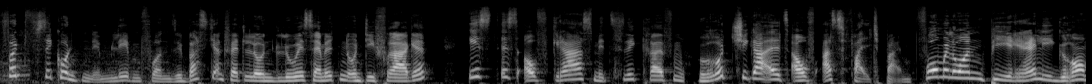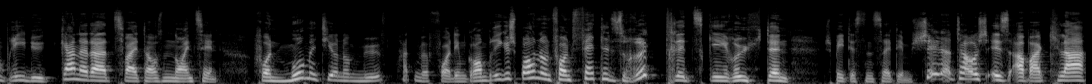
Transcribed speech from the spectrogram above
fünf Sekunden im Leben von Sebastian Vettel und Lewis Hamilton und die Frage, ist es auf Gras mit Slickreifen rutschiger als auf Asphalt beim Formel 1 Pirelli Grand Prix du Canada 2019? Von Murmeltieren und Möwen hatten wir vor dem Grand Prix gesprochen und von Vettels Rücktrittsgerüchten. Spätestens seit dem Schildertausch ist aber klar,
